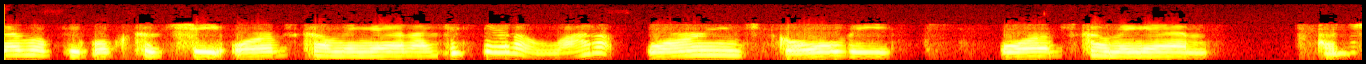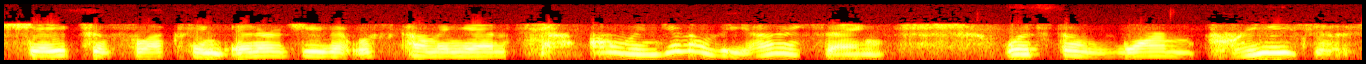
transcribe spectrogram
several people could see orbs coming in. I think they had a lot of orange, goldy orbs coming in and shapes of fluxing energy that was coming in. Oh, and you know the other thing was the warm breezes.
